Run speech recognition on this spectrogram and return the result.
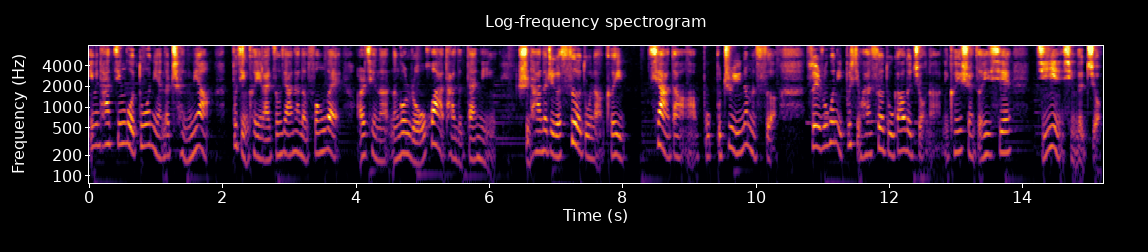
因为它经过多年的陈酿，不仅可以来增加它的风味，而且呢，能够柔化它的单宁，使它的这个色度呢可以恰当啊，不不至于那么涩。所以，如果你不喜欢色度高的酒呢，你可以选择一些极饮型的酒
